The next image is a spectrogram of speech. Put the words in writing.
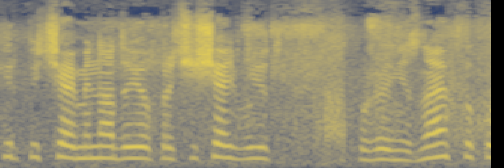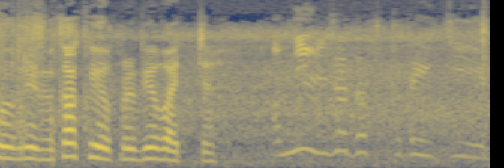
кирпичами. Надо ее прочищать будет уже не знаю в какое время. Как ее пробивать-то? А мне нельзя даже подойти.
